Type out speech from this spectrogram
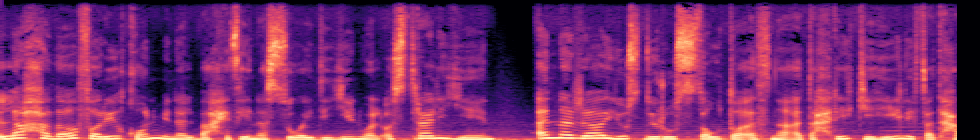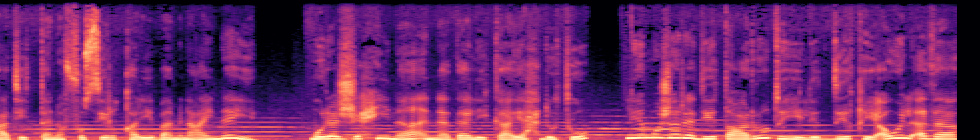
لاحظ فريق من الباحثين السويديين والأستراليين أن الراي يصدر الصوت أثناء تحريكه لفتحات التنفس القريبة من عينيه مرجحين أن ذلك يحدث لمجرد تعرضه للضيق أو الأذى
